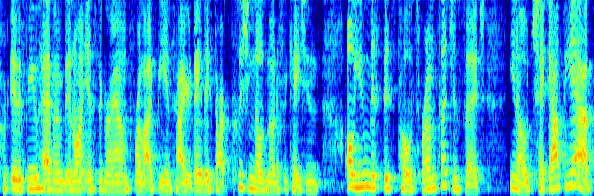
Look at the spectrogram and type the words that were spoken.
if you haven't been on Instagram for like the entire day. They start pushing those notifications. Oh, you missed this post from such and such. You know, check out the app,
